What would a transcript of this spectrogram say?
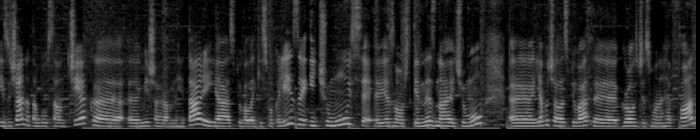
І, звичайно, там був саундчек. е, е, Міша грав на гітарі, я співала якісь вокалізи, і чомусь е, я знову ж таки не знаю чому. е, Я почала співати Girls Just Wanna Have Fun.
